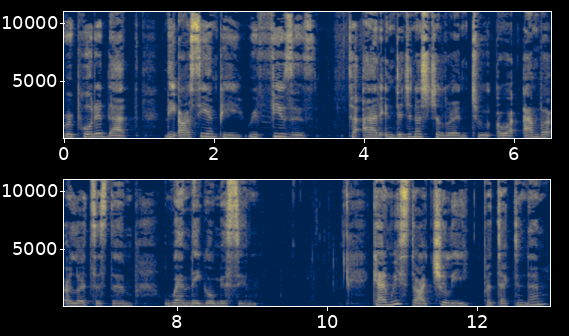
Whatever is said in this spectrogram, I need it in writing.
reported that the RCMP refuses to add Indigenous children to our Amber Alert system when they go missing. Can we start truly protecting them?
